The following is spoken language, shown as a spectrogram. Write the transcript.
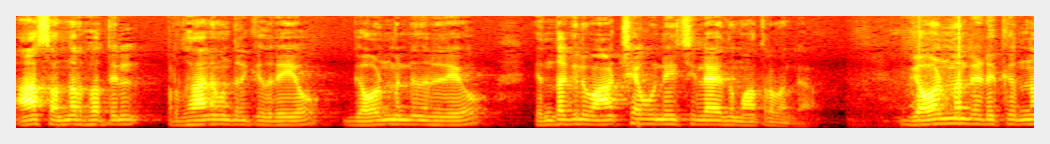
ആ സന്ദർഭത്തിൽ പ്രധാനമന്ത്രിക്കെതിരെയോ ഗവൺമെന്റിനെതിരെയോ എന്തെങ്കിലും ആക്ഷേപം ഉന്നയിച്ചില്ല എന്ന് മാത്രമല്ല ഗവൺമെന്റ് എടുക്കുന്ന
